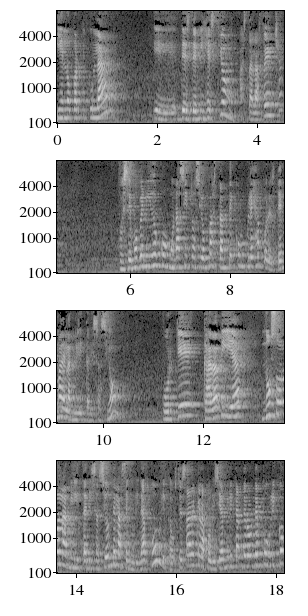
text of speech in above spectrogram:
y en lo particular, eh, desde mi gestión hasta la fecha, pues hemos venido con una situación bastante compleja por el tema de la militarización, porque cada día no solo la militarización de la seguridad pública, usted sabe que la Policía Militar del Orden Público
